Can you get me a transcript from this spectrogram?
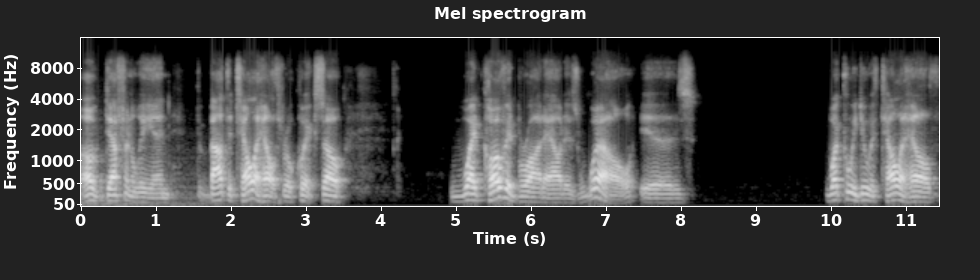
Oh definitely. And about the telehealth real quick. So, what COVID brought out as well is what can we do with telehealth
